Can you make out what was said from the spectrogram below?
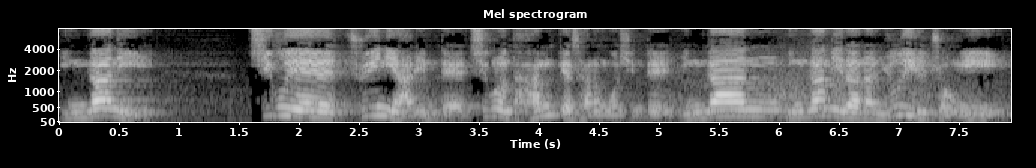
인간이 지구의 주인이 아닌데 지구는 다 함께 사는 곳인데 인간 인간이라는 유일종이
